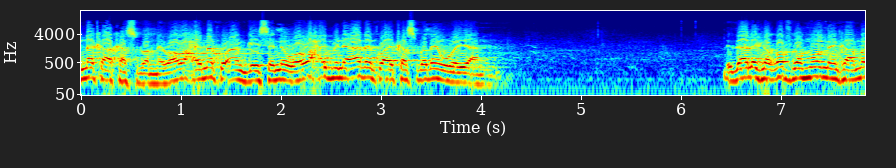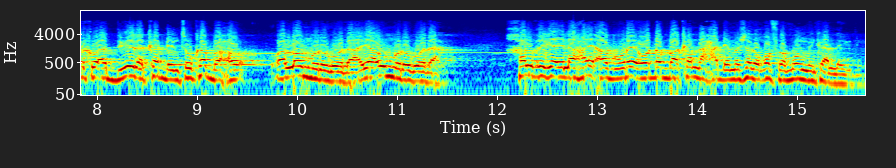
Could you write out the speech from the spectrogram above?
Inakaa kasbanay waa wax inaku aan geysanin waa waxay bini aadamku ay kasbadeen weeyaan. Lidaalika qofka muuminka markuu adduunyada ka dhintuu ka baxo waa loo murugooda ayaa u murugooda. Khalqiga ilaahay abuuray oo dhan baa ka naxa dhimashada qofka muuminkaa la yidhi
